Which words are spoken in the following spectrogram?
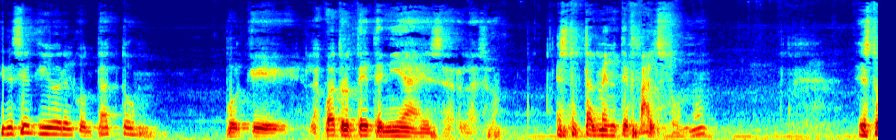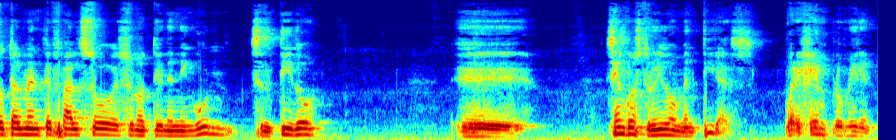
Y decían que yo era el contacto porque la 4T tenía esa relación. Es totalmente falso, ¿no? Es totalmente falso, eso no tiene ningún sentido. Eh, se han construido mentiras. Por ejemplo, miren,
